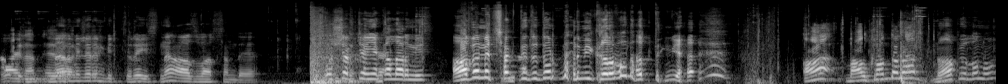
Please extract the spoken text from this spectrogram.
Aynen. Evet. Mermilerin bitti reis. Ne ağız var sende ya. Koşarken yakalar mıyız? AVM çak dedi 4 mermiyi karavana attım ya. Aa balkonda lan. Ne yapıyor lan o?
